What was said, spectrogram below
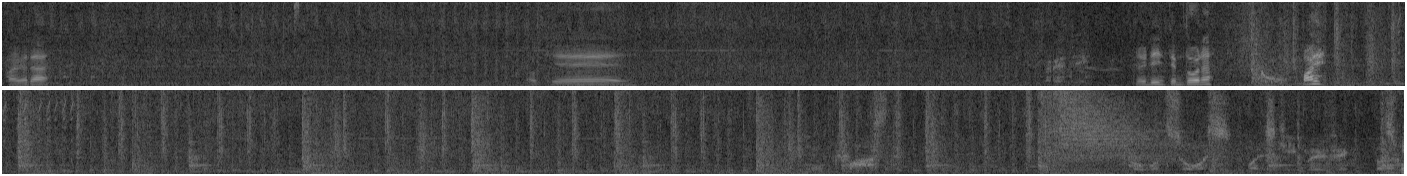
ไปก็ได้ โอเค Ready? เดี๋ยวดิเตรียมตัวนะ Go. ไป เค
